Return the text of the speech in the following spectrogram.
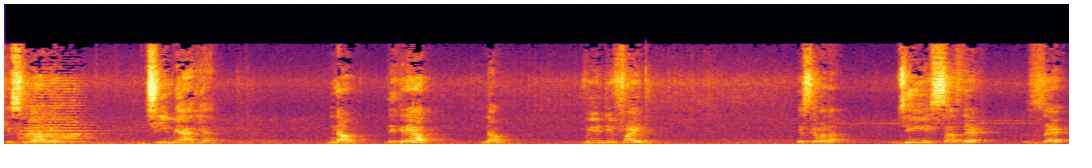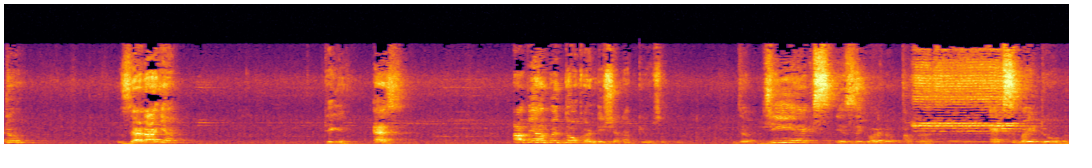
किसमें आ गया जी में आ गया। नाउ देख रहे हैं आप? नाउ वी डिफाइन इसके मतलब g is such that z to z आ गया। ठीक है? S. अब यहाँ पे दो कंडीशन आपकी हो सकती है। जब g x is equal to आपका एक्स बाई टू होगा।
